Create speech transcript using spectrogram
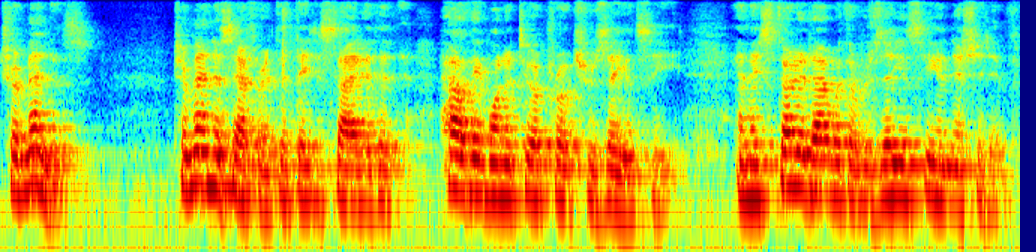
Tremendous, tremendous effort that they decided that how they wanted to approach resiliency. And they started out with a resiliency initiative.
